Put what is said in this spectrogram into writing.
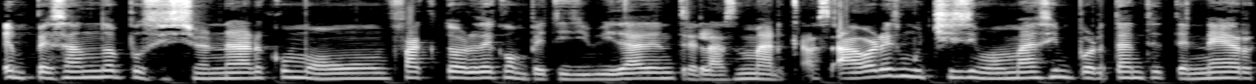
empezando a posicionar como un factor de competitividad entre las marcas. Ahora es muchísimo más importante tener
